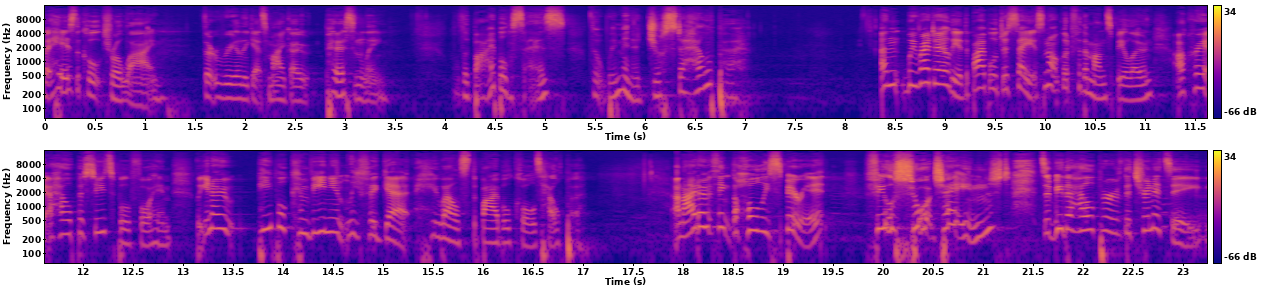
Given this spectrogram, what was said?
But here's the cultural lie that really gets my goat personally. Well, the Bible says that women are just a helper. And we read earlier, the Bible just say it's not good for the man to be alone. I'll create a helper suitable for him. But you know, people conveniently forget who else the Bible calls helper. And I don't think the Holy Spirit feels shortchanged to be the helper of the Trinity.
